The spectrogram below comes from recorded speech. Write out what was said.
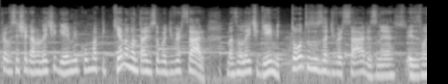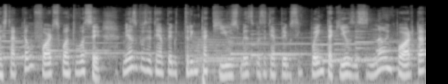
para você chegar no late game com uma pequena vantagem sobre o adversário, mas no late game todos os adversários, né, eles vão estar tão fortes quanto você. Mesmo que você tenha pego 30 kills, mesmo que você tenha pego 50 kills, isso não importa,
